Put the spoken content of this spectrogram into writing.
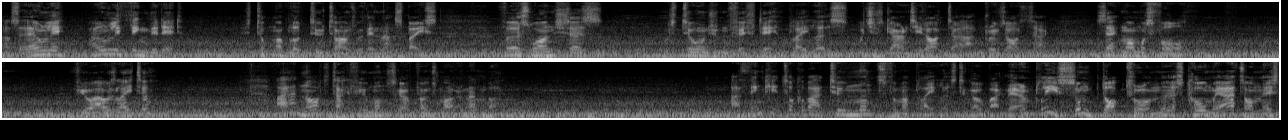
That's the only only thing they did. Is took my blood two times within that space. First one says was 250 platelets, which is guaranteed heart attack. That proves heart attack. Second one was four. A few hours later, I had an heart attack a few months ago. Folks might remember. I think it took about two months for my platelets to go back there. And please, some doctor or nurse call me out on this.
